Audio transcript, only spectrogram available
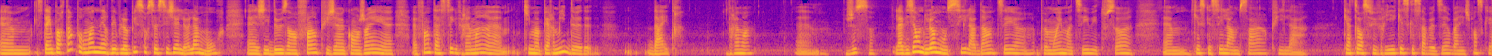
c'est important pour moi de venir développer sur ce sujet-là, l'amour. j'ai deux enfants, puis j'ai un conjoint fantastique, vraiment, qui m'a permis de, d'être. Vraiment. juste ça la vision de l'homme aussi là-dedans, tu sais, un peu moins émotive et tout ça. Euh, qu'est-ce que c'est l'âme sœur? Puis la 14 février, qu'est-ce que ça veut dire? Ben, je pense que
